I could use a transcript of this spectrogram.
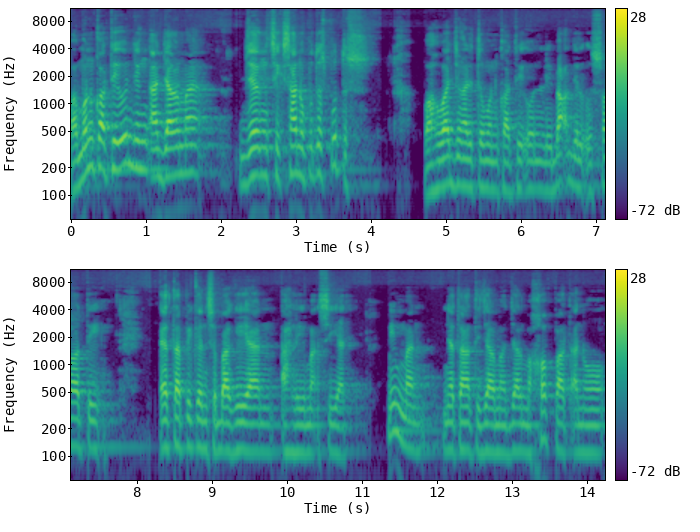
wa kotiun jeung ajalma jeung siksa nu putus-putus. Wahwa jeung ari tumun kotiun li ba'dil usati eta eh, pikeun sebagian ahli maksiat. Mimman nyata ti jalma-jalma khafat anu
